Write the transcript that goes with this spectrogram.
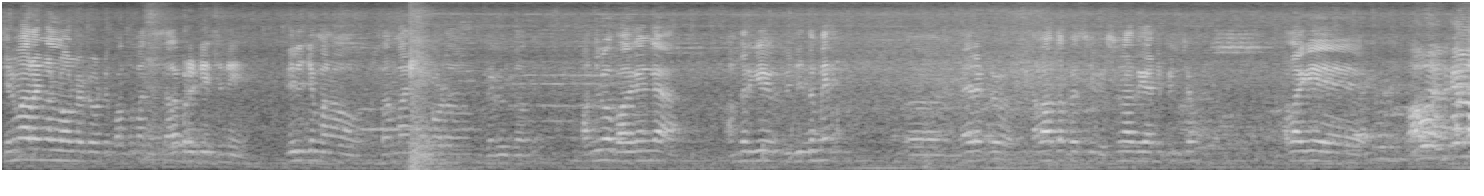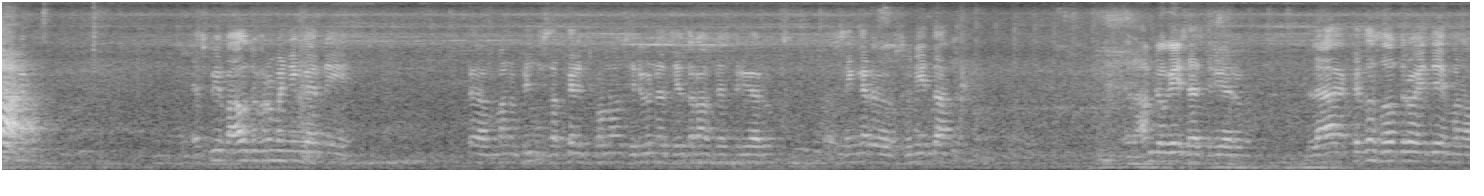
సినిమా రంగంలో ఉన్నటువంటి కొంతమంది సెలబ్రిటీస్ని పిలిచి మనం సన్మానించుకోవడం జరుగుతుంది. అందులో భాగంగా అందరికీ విదితమే డైరెక్టర్ కళా కళాతపస్వి విశ్వనాథ్ గారిని పిలిచాం. అలాగే ఎస్పీ బాలసుబ్రహ్మణ్యం గారిని మనం పిలిచి సత్కరించుకున్నాం. సిరివిన సీతారామ శాస్త్రి గారు సింగర్ సునీత రామ్ జోగయ్య శాస్త్రి గారు. ఇలా క్రితం సంవత్సరం అయితే మనం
